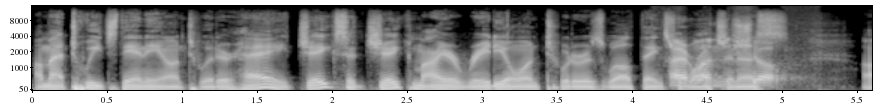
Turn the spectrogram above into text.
I'm at Tweets Danny on Twitter. Hey, Jake's at Jake Meyer Radio on Twitter as well. Thanks for watching us show. Uh,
